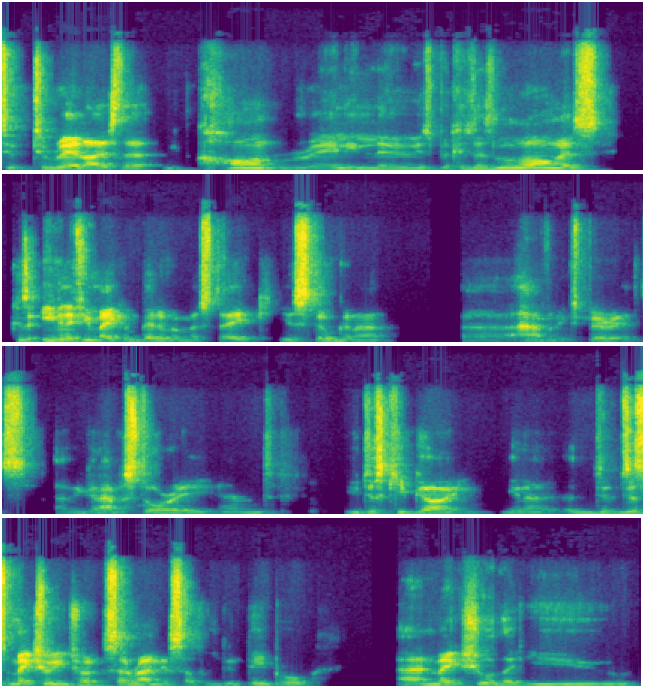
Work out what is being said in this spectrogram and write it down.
to, to realize that you can't really lose because as long as because even if you make a bit of a mistake you're still gonna uh, have an experience and you're gonna have a story and you just keep going you know. Just make sure you try to surround yourself with good people and make sure that you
